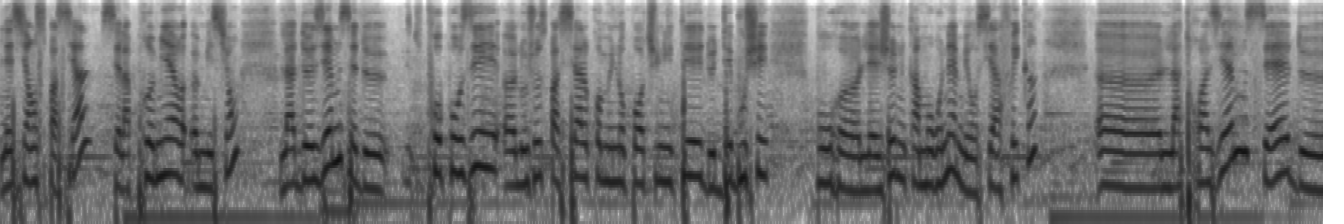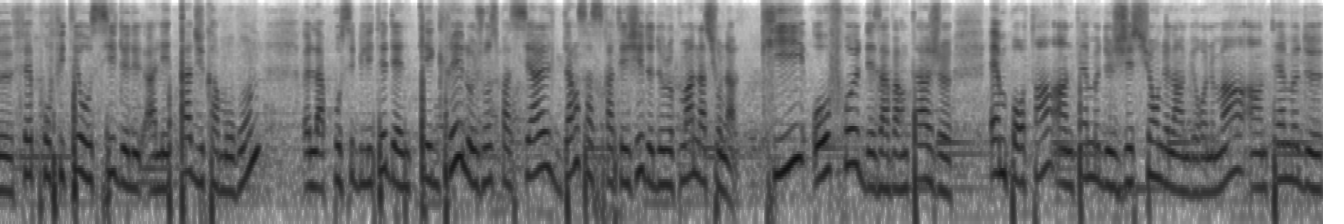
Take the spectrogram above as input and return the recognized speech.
les sciences spatiales. C'est la première mission. La deuxième, c'est de proposer euh, le jeu spatial comme une opportunité de déboucher pour euh, les jeunes Camerounais, mais aussi africains. Euh, la troisième, c'est de faire profiter aussi à l'État du Cameroun la possibilité d'intégrer le géospatial dans sa stratégie de développement national, qui offre des avantages importants en termes de gestion de l'environnement, en termes de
